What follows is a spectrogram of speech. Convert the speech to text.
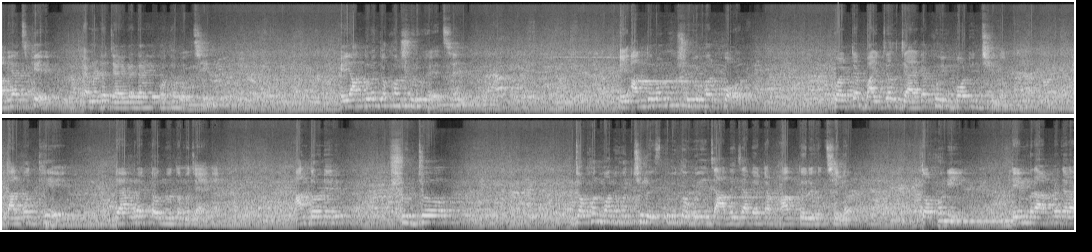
আমি আজকে এমন একটা জায়গা দাঁড়িয়ে কথা বলছি। এই আন্দোলন যখন শুরু হয়েছে, এই আন্দোলন শুরু হওয়ার পর কয়েকটা ভাইটাল জায়গা খুব ইম্পর্টেন্ট ছিল। তার মধ্যে ড্যামরা একটা অন্যতম জায়গা। আন্দোলনের সূর্য যখন মনে হচ্ছিল স্তমিত হয়ে যাবে যাবে একটা ভাব তৈরি হচ্ছিল, তখনই ডেমরা আপনারা যারা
